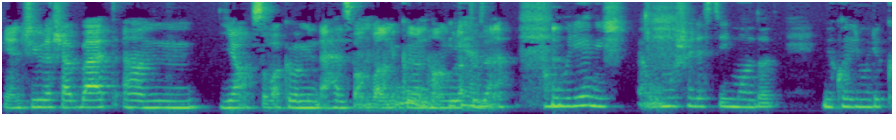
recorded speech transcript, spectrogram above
ilyen chillesebbet. Um, ja, szóval kb. mindenhez van valami Ó, külön hangulatú igen. zene. Amúgy én is, most, hogy ezt így mondod, mikor így mondjuk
